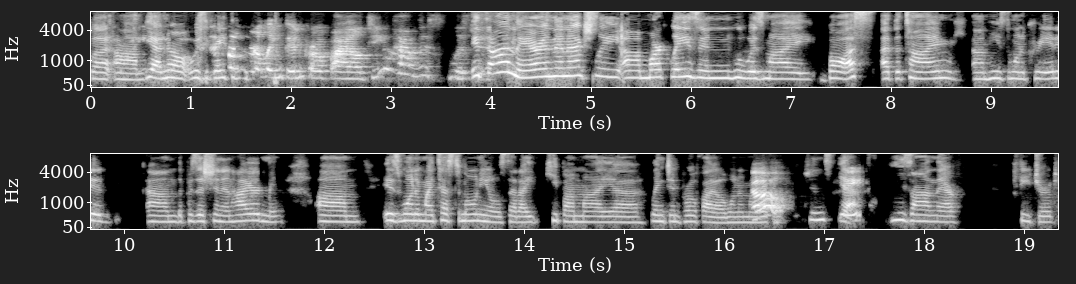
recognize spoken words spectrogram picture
But um, yeah, no, it was a great. Your LinkedIn profile. Do you have this listed? It's on there, and then actually, um, Mark Lazin, who was my boss at the time, um, he's the one who created um, the position and hired me um, is one of my testimonials that I keep on my uh, LinkedIn profile. One of my oh, yeah, he's on there featured.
